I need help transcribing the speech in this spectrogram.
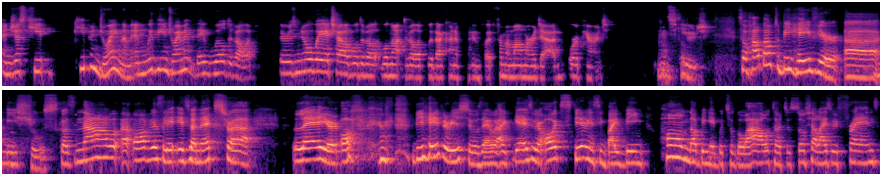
and just keep keep enjoying them. And with the enjoyment, they will develop. There is no way a child will develop will not develop with that kind of input from a mom or a dad or a parent. It's oh, so, huge. So how about the behavior uh, mm. issues? Because now, uh, obviously, it's an extra layer of behavior issues that I guess we're all experiencing by being home, not being able to go out or to socialize with friends.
